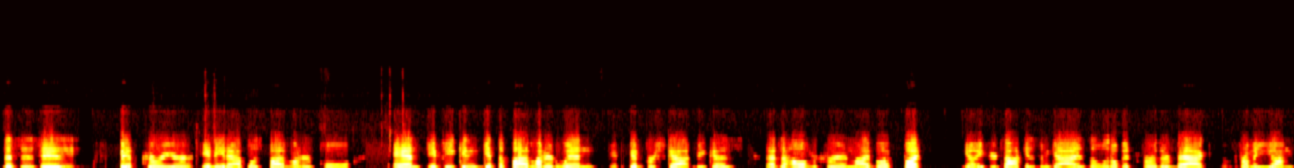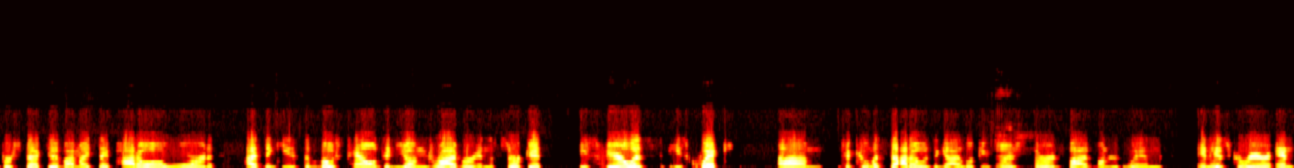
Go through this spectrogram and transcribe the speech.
This is his Mm. fifth career Indianapolis 500 pole, and if he can get the 500 win, good for Scott because that's a hell of a career in my book. But you know, if you're talking to some guys a little bit further back from a young perspective, I might say Pato O'Ward. I think he's the most talented young driver in the circuit. He's fearless. He's quick. Um, Takuma Sato is a guy looking for Yeah. his third 500 win in his career, and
